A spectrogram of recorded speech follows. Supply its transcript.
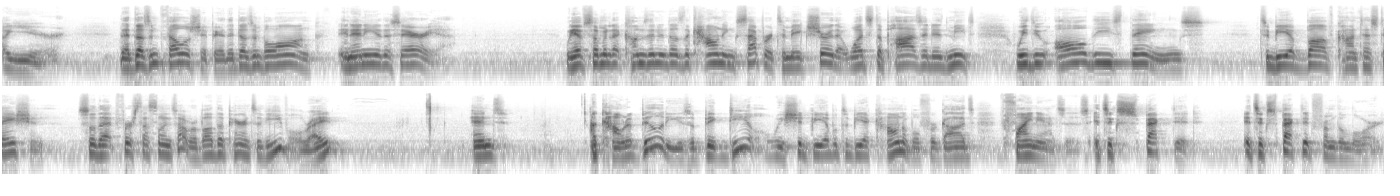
a year that doesn't fellowship here, that doesn't belong in any of this area. We have somebody that comes in and does the counting separate to make sure that what's deposited meets. We do all these things to be above contestation so that First Thessalonians 5, we're above the appearance of evil, right? And accountability is a big deal. We should be able to be accountable for God's finances. It's expected. It's expected from the Lord.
